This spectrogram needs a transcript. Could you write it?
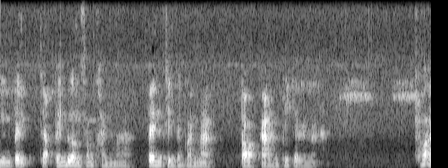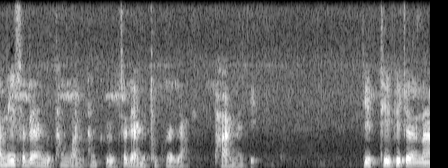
ยิงเป็นจะเป็นเรื่องสำคัญมาก เป็นสิ่งสำคัญมากต่อการพิจารณา เพราะอันนี้แสดงอยู่ทั้งวันทั้งคืน แสดงอยู่ทุกระยะภายในจิต จิตที่พิจารณา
